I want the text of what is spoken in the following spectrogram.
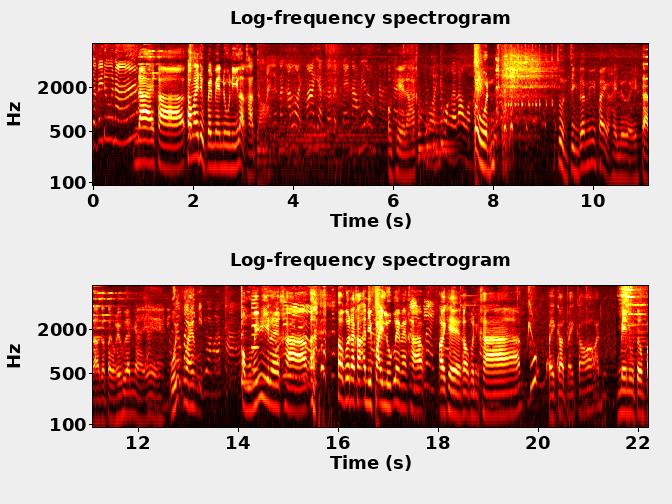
จะไปดูนะได้ครับทำไมถึงเป็นเมนูนี้ล่ะครับหมายแล้วมันอร่อยมาก อยากจะแบบแนะนำให้ลองทานโอเคได้ร้อยดวงแล้วเราอะศูนย์ ศูนย์จริงด้วยไม่มีไฟกับใครเลย แต่เราจะเติมให้เพื่อนไง อุ้ยไฟไฟกี่ดวงแล้วคะ ของผมไม่มีเลยครับ ขอบคุณนะครับ อันนี้ไฟลุกเลยไหมครับ ไฟลุกเลยค่ะ โอเค ขอบคุณครับอุ๊ไปก่อนไปก่อน เมนูเติมไฟ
